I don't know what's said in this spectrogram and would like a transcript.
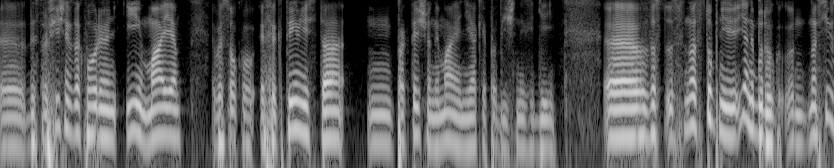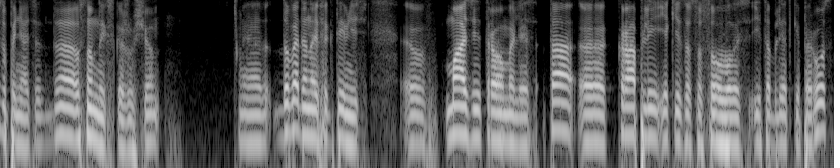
е, дистрофічних захворювань і має високу ефективність та практично немає ніяких побічних дій. Е, Наступні, я не буду на всіх зупинятися, на основних скажу, що Е, Доведена ефективність е, мазі травмеліс та е, краплі, які застосовувались, і таблетки перос.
